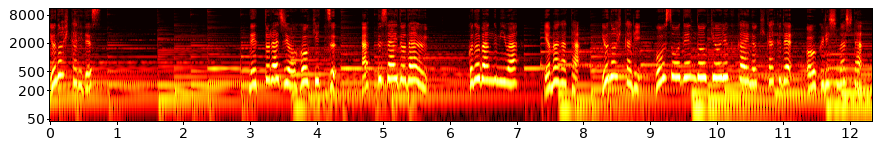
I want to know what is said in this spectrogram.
世の光です。ネットラジオホーキッズアップサイドダウンこの番組は山形世の光放送電動協力会の企画でお送りしました。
